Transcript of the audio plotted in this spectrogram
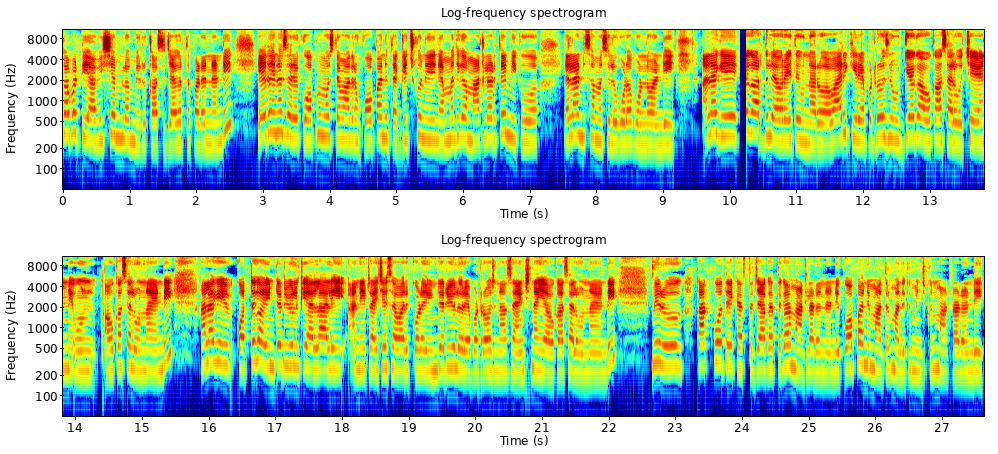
కాబట్టి ఆ విషయంలో మీరు కాస్త జాగ్రత్త పడండి ఏదైనా సరే కోపం వస్తే మాత్రం కోపాన్ని తగ్గించుకుని నెమ్మదిగా మాట్లాడితే మీకు ఎలాంటి సమస్యలు కూడా ఉండవండి. అలాగే ఉద్యోగార్థులు ఎవరైతే ఉన్నారో వారికి రేపటి రోజున ఉద్యోగ అవకాశాలు వచ్చేయండి అవకాశాలు ఉన్నాయండి. అలాగే కొత్తగా ఇంటర్వ్యూలకి వెళ్ళాలి అని ట్రై చేసే వారికి కూడా ఇంటర్వ్యూలు రేపటి రోజున శాంక్షన్ అయ్యే అవకాశాలు ఉన్నాయండి. మీరు కాకపోతే కాస్త జాగ్రత్తగా మాట్లాడండి. కోపాన్ని మాత్రం అందుకు మించుకుని మాట్లాడండి.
